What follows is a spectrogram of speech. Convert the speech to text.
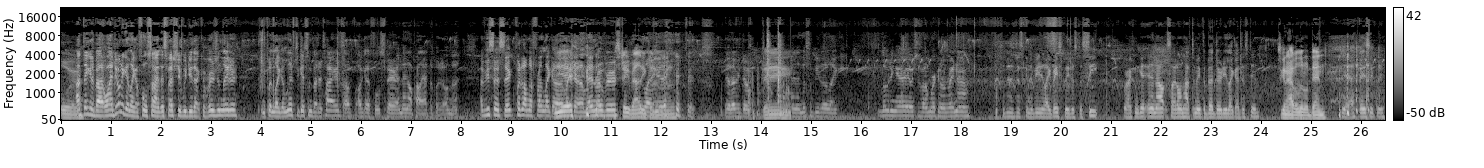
or. I'm thinking about it. Well, I do want to get like a full size, especially if we do that conversion later and put like a lift to get some better tires. I'll, I'll get a full spare and then I'll probably have to put it on the. I'd be so sick. Put it on the front like a Yeah. like a Land Rover. Straight rally Like, car, yeah. bro. yeah, that'd be dope. Dang. And then this will be the like loading area, which is what I'm working on right now. So this is just going to be like basically just a seat where I can get in and out, so I don't have to make the bed dirty like I just did. It's gonna have a little den. Yeah, basically.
